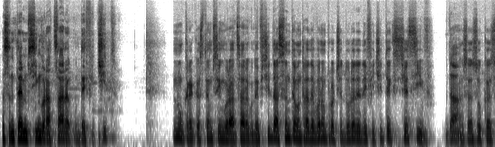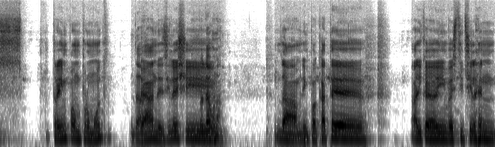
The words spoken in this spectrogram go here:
că suntem singura țară cu deficit. Nu cred că suntem singura țară cu deficit, dar suntem într-adevăr în procedură de deficit excesiv. Da, În sensul că s- trăim pe împrumut da. de ani de zile și... Întotdeauna. Da, din păcate, adică investițiile în...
